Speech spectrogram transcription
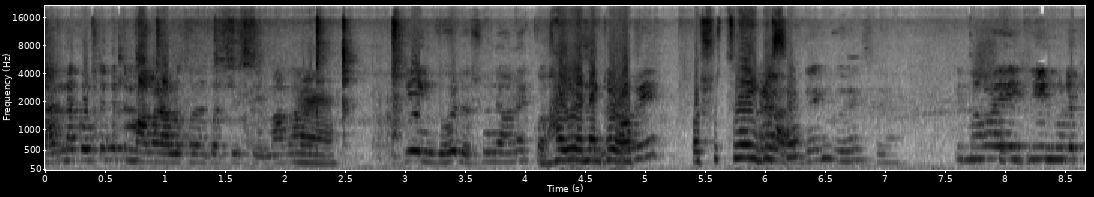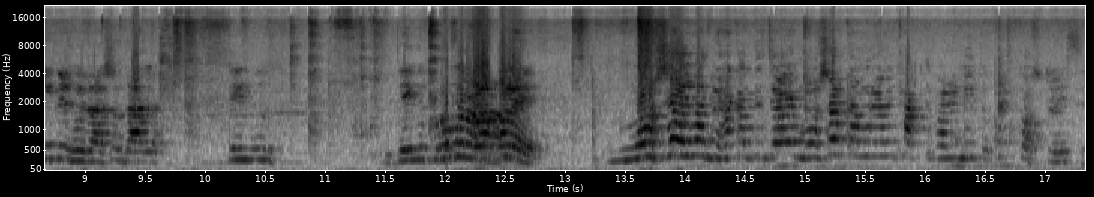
রান্না করতে করতে মামার আলোচনা করতেছি। মামা হ্যাঁ। ডেঙ্গু হলো শুনে অনেক কষ্ট ভাইয়া নাকি? অসুস্থ হয়ে গেছে? কিন্তু মামা এই ডেঙ্গুটা কি করে হলো আসলে ডেঙ্গু ডেঙ্গু পুরো? ধরা মশা এবার ঢাকাতে যায় মশার কামড়ে আমি থাকতে পারিনি তো খুব কষ্ট হয়েছে।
